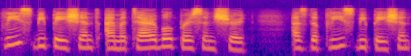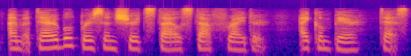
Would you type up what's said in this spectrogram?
Please be patient, I'm a terrible person shirt. As the Please be patient, I'm a terrible person shirt style staff writer, I compare, test,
